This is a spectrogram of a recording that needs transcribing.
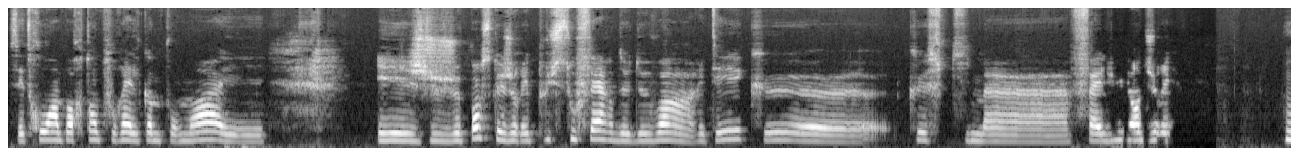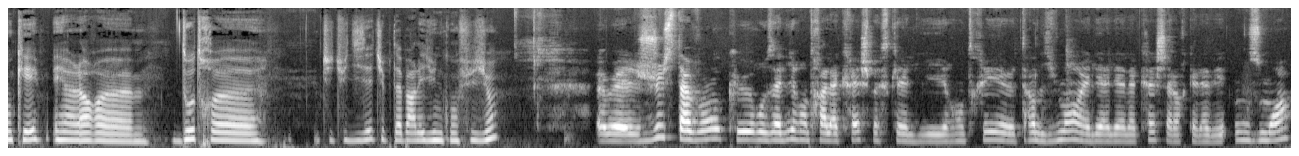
c'est trop important pour elle comme pour moi et et je, pense que j'aurais plus souffert de devoir arrêter que, euh, que ce qui m'a fallu endurer. Ok. Et alors, euh, d'autres. Euh, tu, tu, disais, tu t'as parlé d'une confusion? Juste avant que Rosalie rentre à la crèche, parce qu'elle y est rentrée tardivement, elle est allée à la crèche alors qu'elle avait 11 mois.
